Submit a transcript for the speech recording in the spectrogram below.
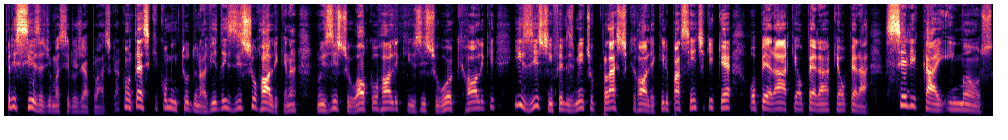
precisa de uma cirurgia plástica. Acontece que, como em tudo na vida, existe o holic, né? Não existe o alcoholic, existe o workaholic e existe, infelizmente, o plastic holic, aquele paciente que quer operar, quer operar, quer operar. Se ele cai em mãos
